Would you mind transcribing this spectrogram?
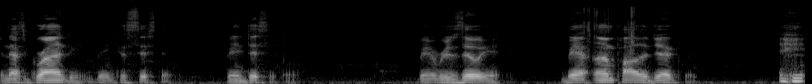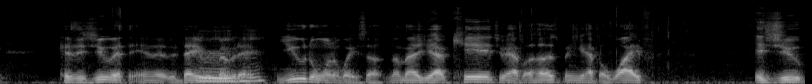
and that's grinding, being consistent, being disciplined, being resilient, being unapologetically. Because it's you at the end of the day. Remember that mm-hmm. you the one that wakes up. No matter you have kids, you have a husband, you have a wife. It's you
